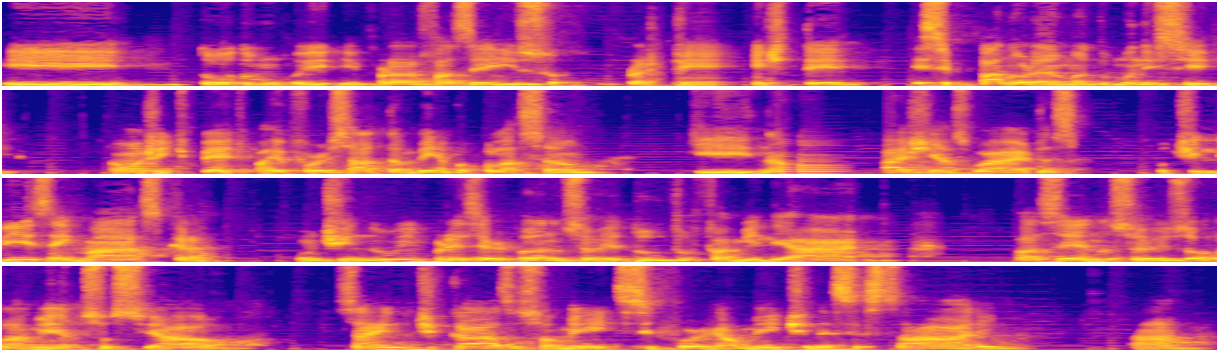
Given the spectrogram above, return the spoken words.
e todo e, e para fazer isso, para a gente ter esse panorama do município. Então, a gente pede para reforçar também a população que não baixem as guardas, utilizem máscara, continuem preservando o seu reduto familiar, fazendo o seu isolamento social, saindo de casa somente se for realmente necessário. Tá?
